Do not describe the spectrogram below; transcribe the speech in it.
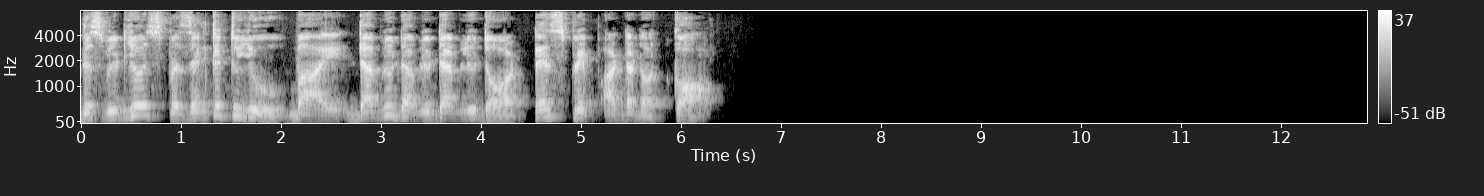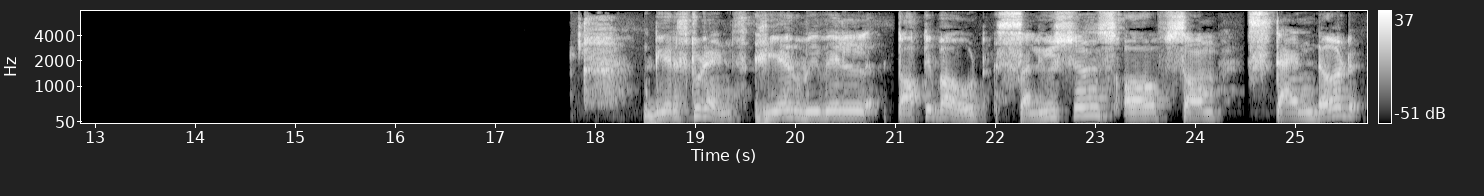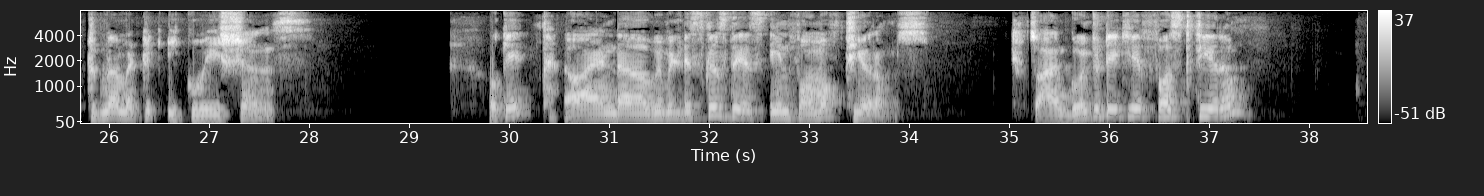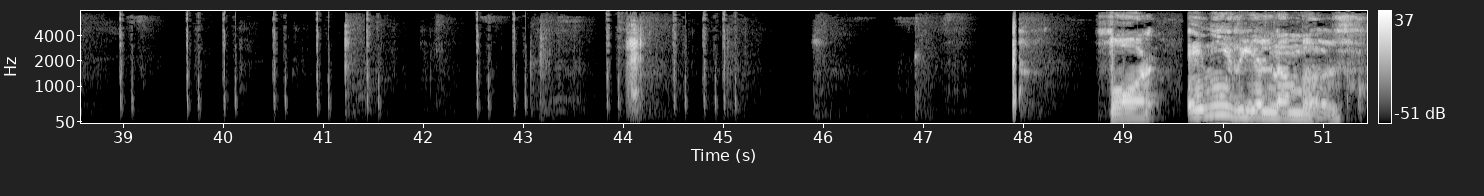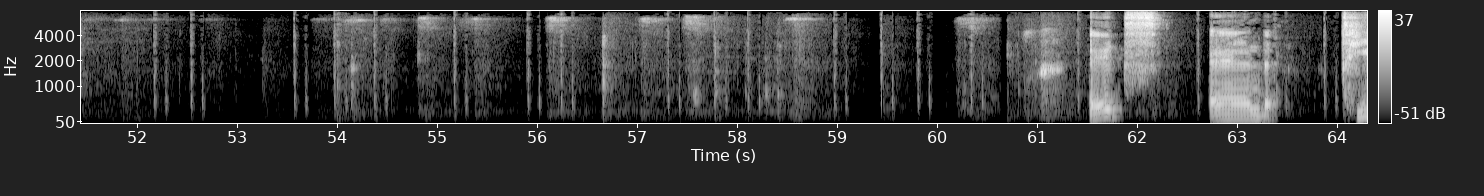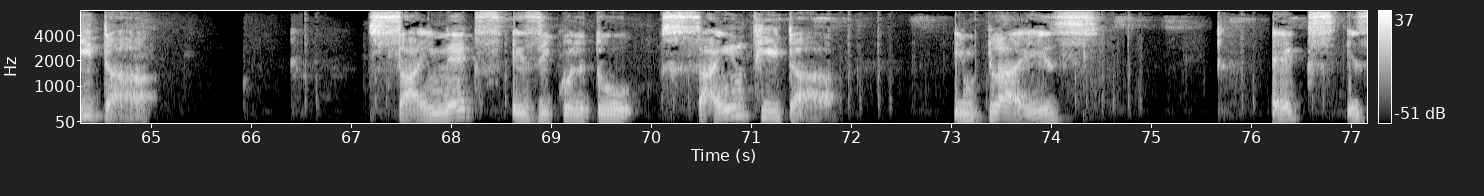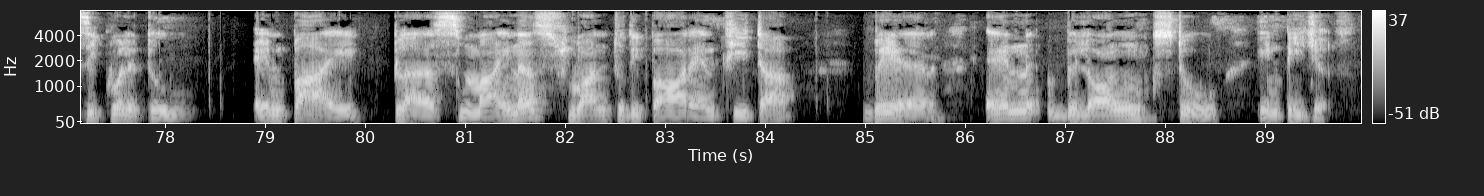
This video is presented to you by www.testprepadda.com. Dear students, here we will talk about solutions of some standard trigonometric equations. Okay, and uh, we will discuss this in form of theorems. So I am going to take here first theorem. For any real numbers x and theta sin x is equal to sin theta implies x is equal to n pi plus minus 1 to the power n theta where n belongs to integers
